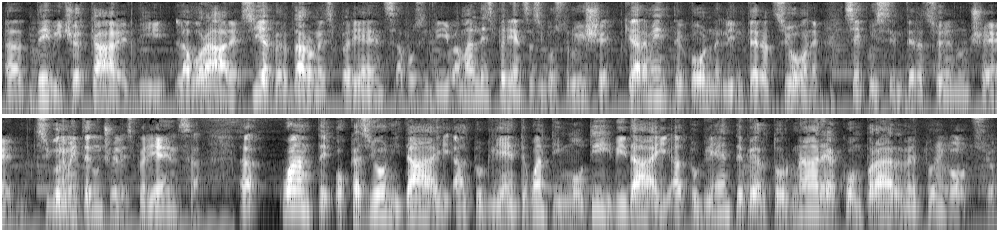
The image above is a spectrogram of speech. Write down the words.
Uh, devi cercare di lavorare sia per dare un'esperienza positiva, ma l'esperienza si costruisce chiaramente con l'interazione. Se questa interazione non c'è, sicuramente non c'è l'esperienza. Uh, quante occasioni dai al tuo cliente, quanti motivi dai al tuo cliente per tornare a comprare nel tuo negozio.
